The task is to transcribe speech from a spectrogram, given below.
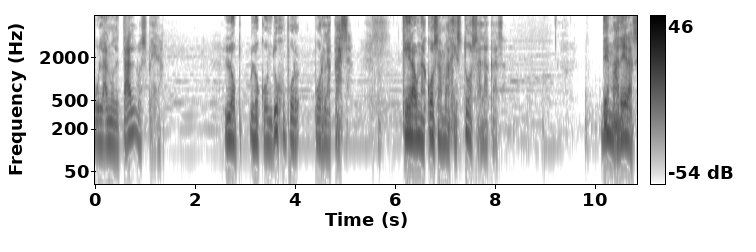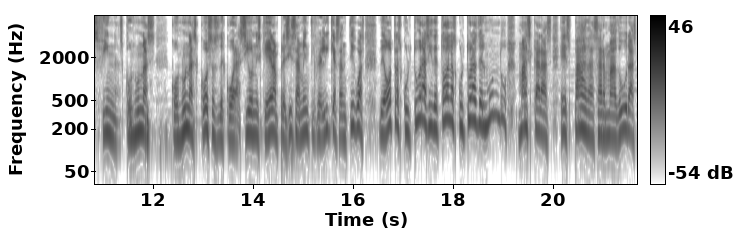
Fulano de tal lo espera. Lo, condujo por, por la casa, que era una cosa majestuosa la casa. De maderas finas, con unas, con unas cosas, decoraciones que eran precisamente reliquias antiguas de otras culturas y de todas las culturas del mundo. Máscaras, espadas, armaduras,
